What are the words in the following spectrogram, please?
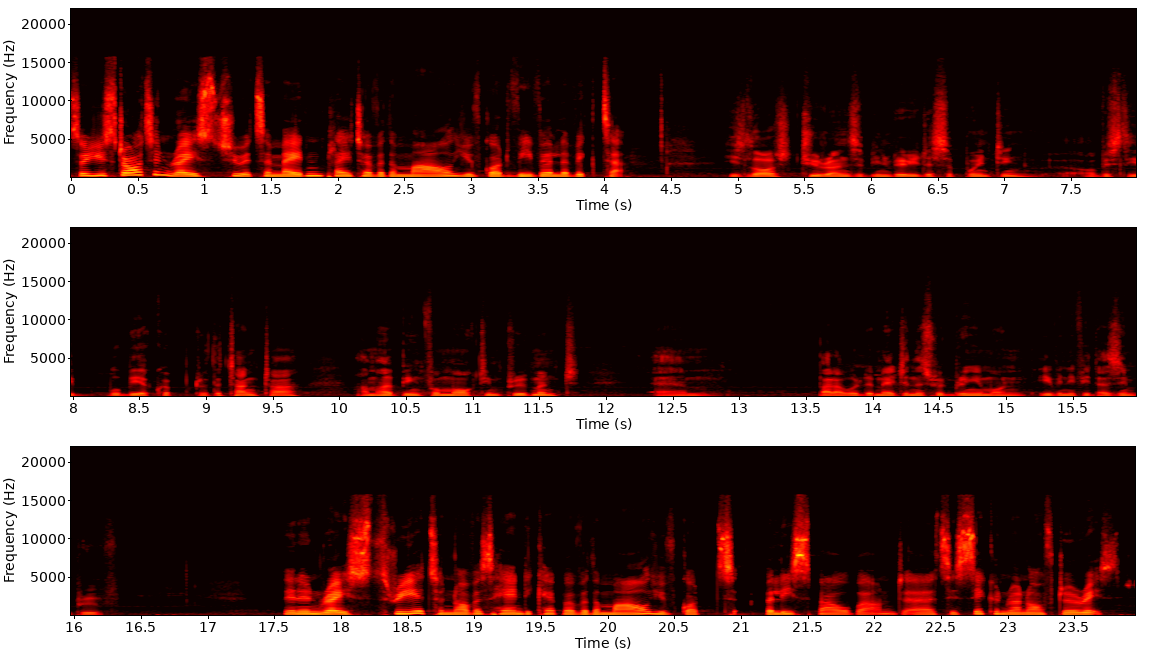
So you start in race two. It's a maiden plate over the mile. You've got Viva La Victa. His last two runs have been very disappointing. Obviously, will be equipped with a tongue tie. I'm hoping for marked improvement, um, but I would imagine this would bring him on, even if he does improve. Then in race three, it's a novice handicap over the mile. You've got Billy Spellbound. Uh, it's his second run after a rest.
